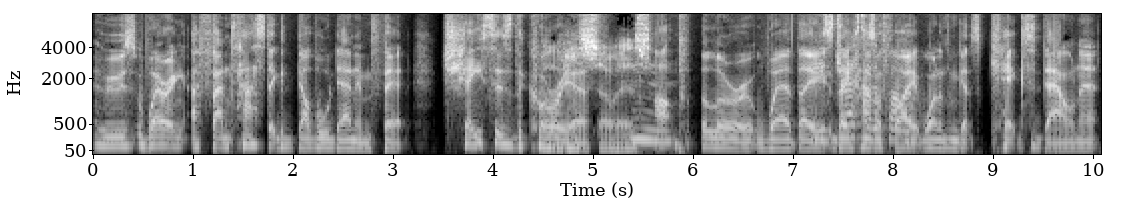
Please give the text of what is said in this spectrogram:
who's wearing a fantastic double denim fit chases the Oh, courier he so is. Mm. up Uluru where they He's they have a a fight. One of them gets kicked down it.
